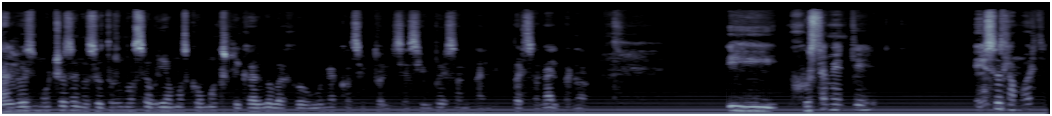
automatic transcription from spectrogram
Tal vez muchos de nosotros no sabríamos cómo explicarlo bajo una conceptualización personal, personal perdón. Y justamente esa es la muerte.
